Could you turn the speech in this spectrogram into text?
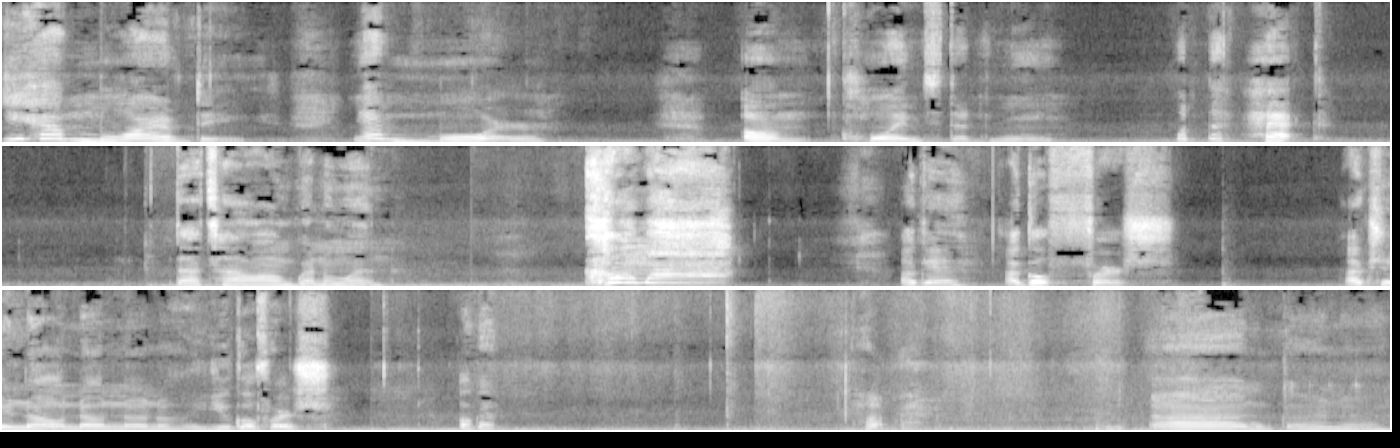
You have more of these. You have more um coins than me. What the heck? That's how I'm gonna win. Come on! Okay, I go first. Actually, no, no, no, no. You go first. Okay. I'm gonna.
